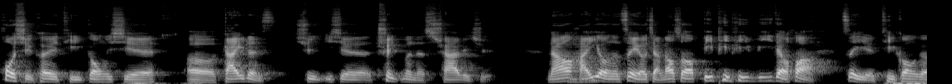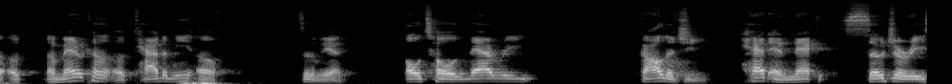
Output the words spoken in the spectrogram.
或许可以提供一些呃 guidance 去一些 treatment 的 strategy。然后还有呢，嗯、这有讲到说 BPPV 的话，这也提供一个 American Academy of 这怎么念？Otolaryngology。Head and Neck Surgery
